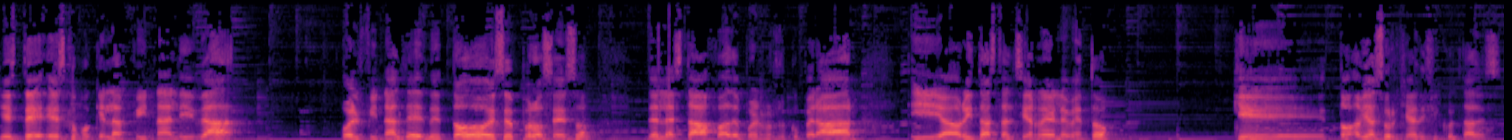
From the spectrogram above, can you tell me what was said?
Y este es como que la finalidad o el final de, de todo ese proceso de la estafa, de podernos recuperar y ahorita hasta el cierre del evento, que todavía surgía dificultades.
